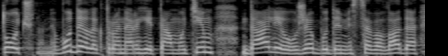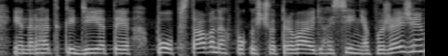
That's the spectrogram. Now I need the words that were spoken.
точно не буде електроенергії там. Утім, далі вже буде місцева влада і енергетики діяти по обставинах. Поки що тривають гасіння пожежі.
